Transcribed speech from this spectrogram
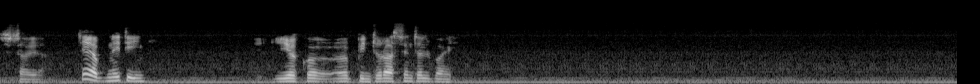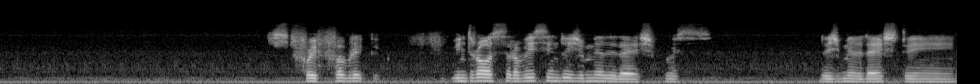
Está é. É bonitinho. E a, a pintura assenta-lhe bem. Isto foi fabricado. Entrou ao serviço em 2010, por isso 2010 tem.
